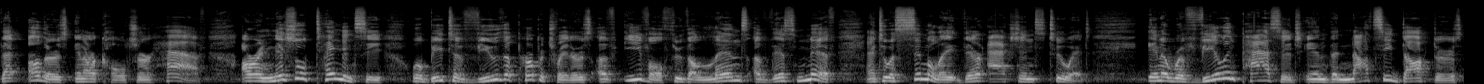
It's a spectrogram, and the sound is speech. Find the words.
that others in our culture have. Our initial tendency will be to view the perpetrators of evil through the lens of this myth and to assimilate their actions to it. In a revealing passage in The Nazi Doctors,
